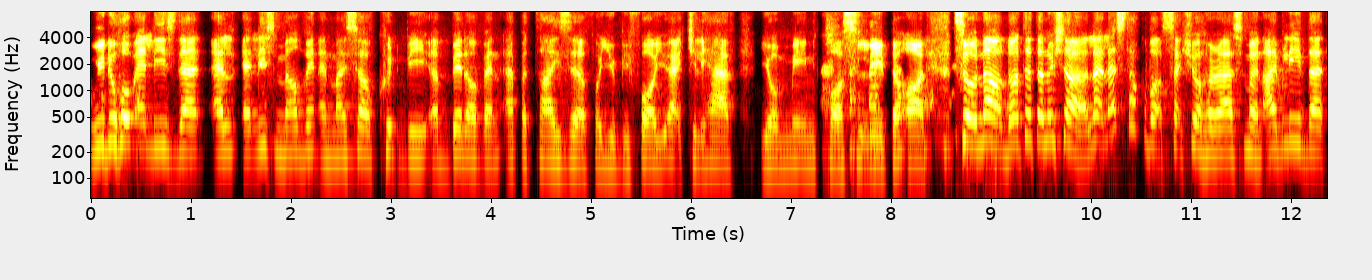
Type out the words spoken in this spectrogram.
we do hope at least that at, at least Melvin and myself could be a bit of an appetizer for you before you actually have your main course later on. So now, Dr. Tanusha, let, let's talk about sexual harassment. I believe that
